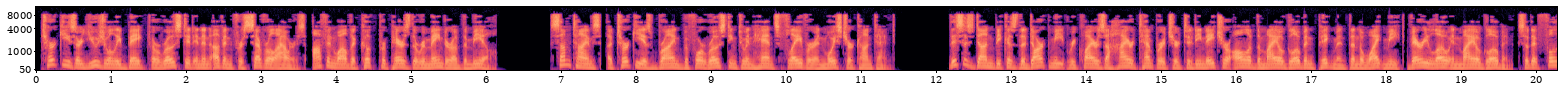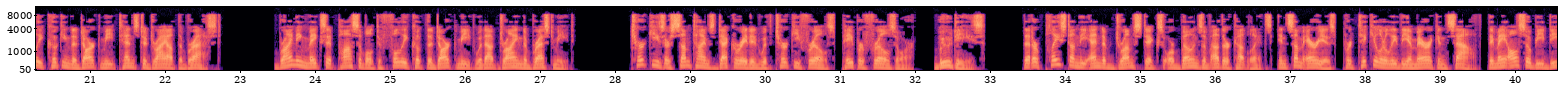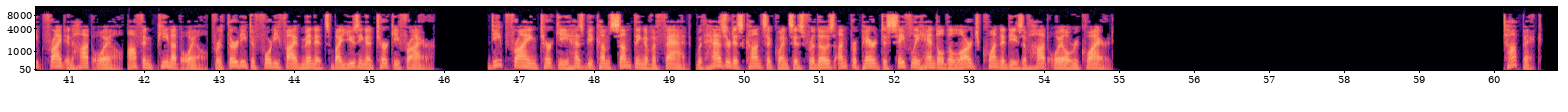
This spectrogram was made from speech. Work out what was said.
Turkeys are usually baked or roasted in an oven for several hours, often while the cook prepares the remainder of the meal. Sometimes, a turkey is brined before roasting to enhance flavor and moisture content. This is done because the dark meat requires a higher temperature to denature all of the myoglobin pigment than the white meat very low in myoglobin, so that fully cooking the dark meat tends to dry out the breast. Brining makes it possible to fully cook the dark meat without drying the breast meat. Turkeys are sometimes decorated with turkey frills, paper frills or booties that are placed on the end of drumsticks or bones of other cutlets. In some areas, particularly the American South, they may also be deep fried in hot oil, often peanut oil, for 30 to 45 minutes by using a turkey fryer. Deep frying turkey has become something of a fad, with hazardous consequences for those unprepared to safely handle the large quantities of hot oil required.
